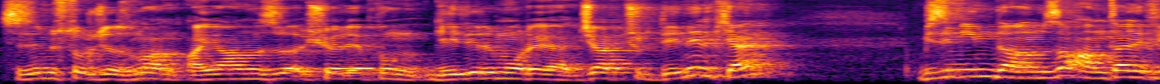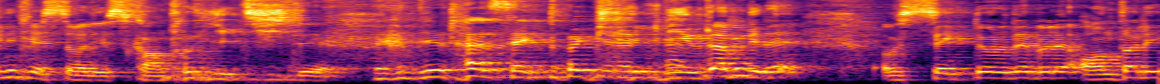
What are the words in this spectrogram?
Size mi soracağız lan ayağınızı şöyle yapın gelirim oraya carçurt denirken bizim imdamıza Antalya Film Festivali skandalı yetişti. Birden sektör kenetlendi. Birdenbire sektörde böyle Antalya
